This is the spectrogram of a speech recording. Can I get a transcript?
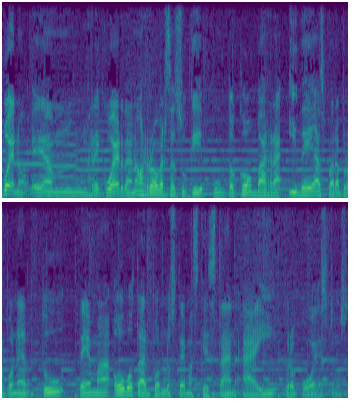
Bueno, em, recuerda, ¿no? robertsazuki.com barra ideas para proponer tu tema o votar por los temas que están ahí propuestos.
